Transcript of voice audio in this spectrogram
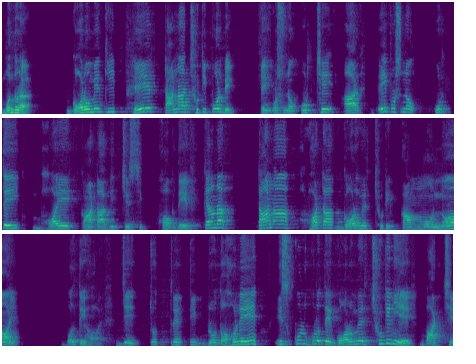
বন্ধুরা, গরমে কি ফের টানা ছুটি পড়বে? এই প্রশ্ন উঠছে আর এই প্রশ্ন উঠতেই ভয়ে কাঁটা দিচ্ছে শিক্ষকদের। কেননা টানা হঠাৎ গরমের ছুটি কাম্য নয়। বলতে হয় যে চৈত্রের তীব্র দহনে স্কুলগুলোতে গরমের ছুটি নিয়ে বাড়ছে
